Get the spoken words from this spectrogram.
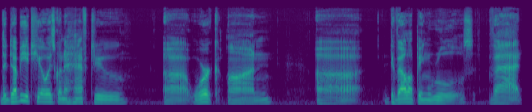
The WTO is going to have to uh, work on uh, developing rules that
